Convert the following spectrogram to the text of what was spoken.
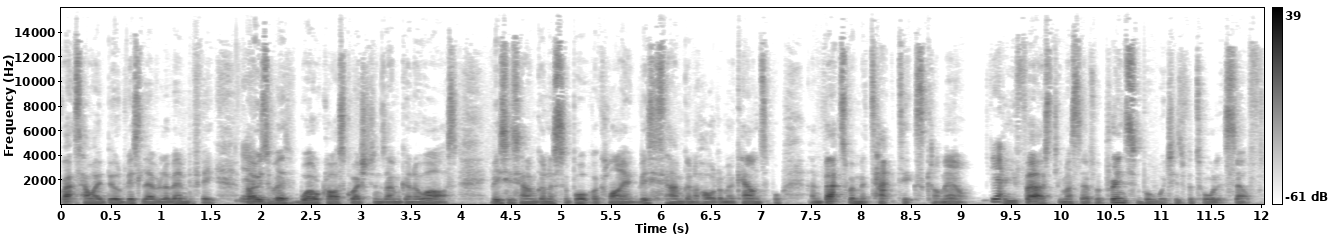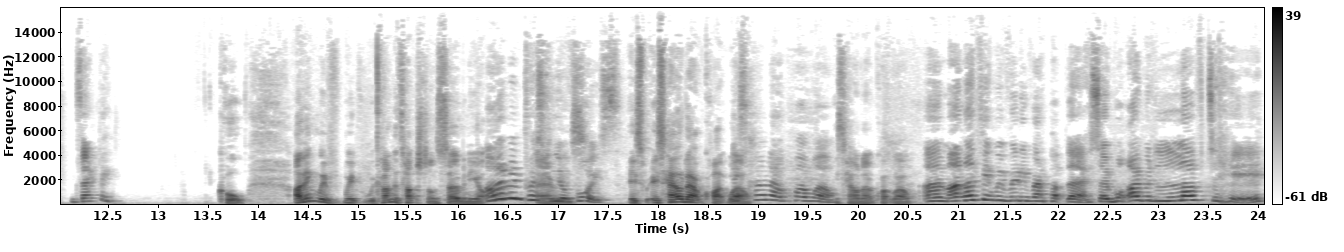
that's how i build this level of empathy. Those are the world-class questions i'm going to ask. This is how i'm going to support the client. This is how i'm going to hold them accountable. And that's when the tactics come out. Yeah. but you first you must have a principle which is the tool itself. Exactly. Cool. I think we've we've we kind of touched on so many. I'm impressed with your voice. It's it's held out quite well. It's held out quite well. It's held out quite well. Um, and I think we really wrap up there. So, what I would love to hear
